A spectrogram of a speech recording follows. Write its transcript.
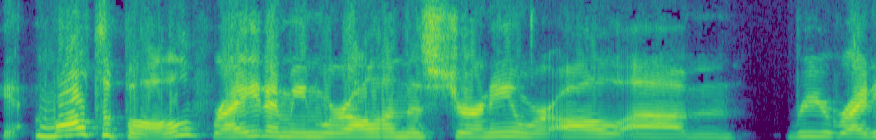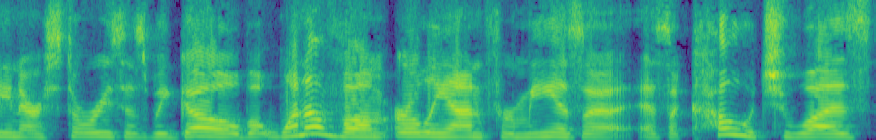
Yeah, multiple, right? I mean, we're all on this journey. We're all, um, rewriting our stories as we go. But one of them early on for me as a as a coach was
